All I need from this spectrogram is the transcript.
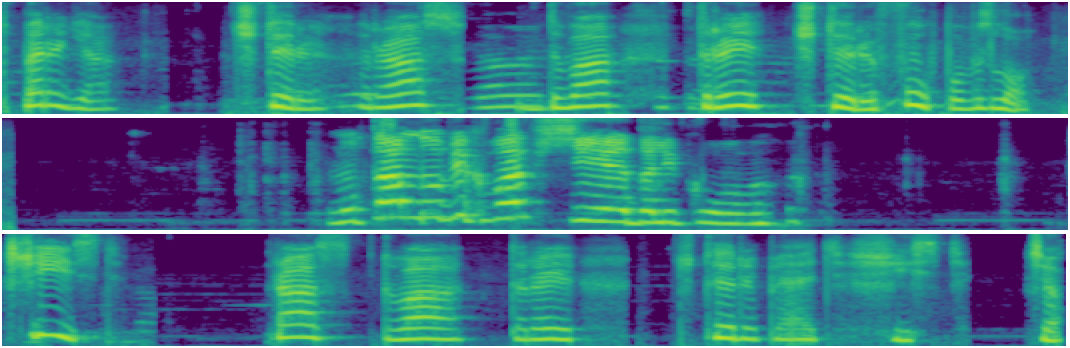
Тепер я. Чотири. Раз, два, три, чотири. Фух, повезло. Ну там Нубик вообще далеко. Шість. Раз, два, три, чотири, п'ять, шість. Все.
